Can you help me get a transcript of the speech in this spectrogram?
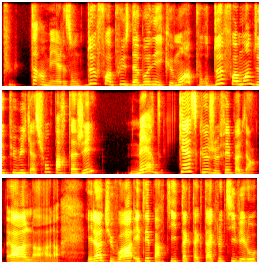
putain, mais elles ont deux fois plus d'abonnés que moi pour deux fois moins de publications partagées. Merde, qu'est-ce que je fais pas bien? Ah là là. Et là, tu vois, et t'es parti, tac tac tac, le petit vélo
